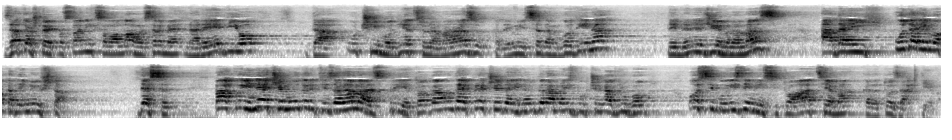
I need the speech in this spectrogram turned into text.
Zato što je poslanik sallallahu sallam naredio da učimo djecu namazu kada imaju sedam godina, da im ne ređujemo namaz, a da ih udarimo kada imaju šta? Deset. Pa ako ih nećemo udariti za namaz prije toga, onda je preče da ih ne udaramo izbog čega drugog, osim u iznimnim situacijama kada to zahtjeva.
